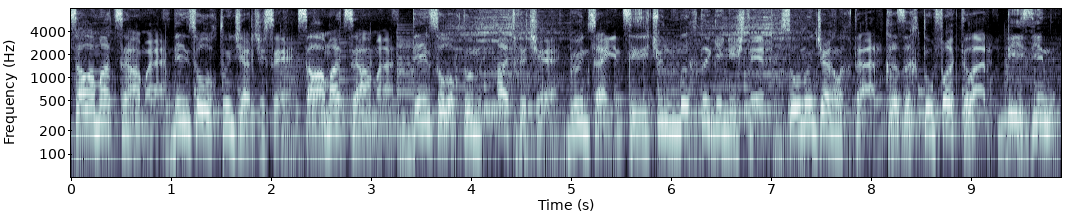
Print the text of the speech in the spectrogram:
Саламат саама ден соолуктун жарчысы. Саламат саама ден соолуктун ачкычы. Күн сайын сиз үчүн мыкты кеңештер сонун жаңылыктар кызыктуу фактылар. Биздин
